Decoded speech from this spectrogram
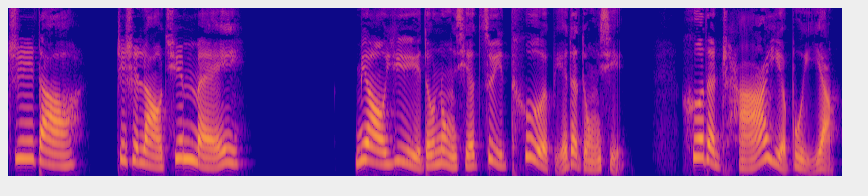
知道这是老君美。”妙玉都弄些最特别的东西，喝的茶也不一样。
